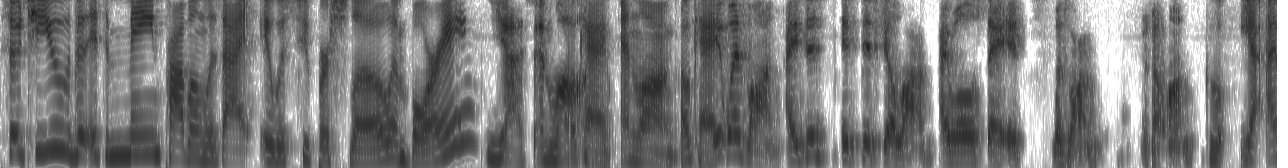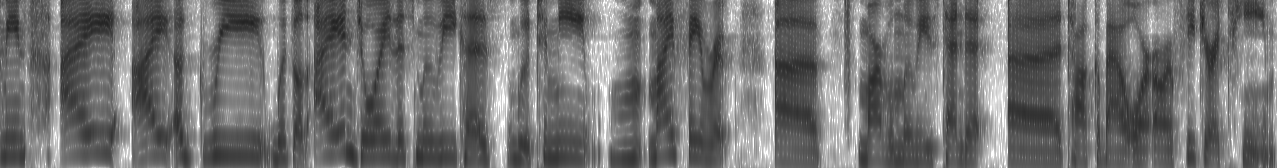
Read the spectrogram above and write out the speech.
so to you, the its main problem was that it was super slow and boring. yes, and long. Okay, and long. Okay, it was long. I did. It did feel long. I will say it was long. It felt long. Cool. Yeah, I mean, I I agree with both. I enjoy this movie because to me, m- my favorite uh, Marvel movies tend to uh, talk about or or feature a team.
